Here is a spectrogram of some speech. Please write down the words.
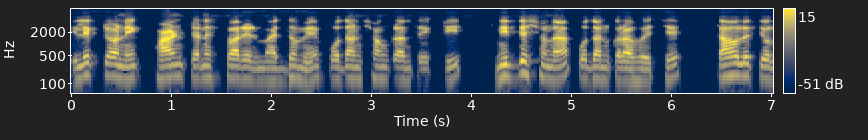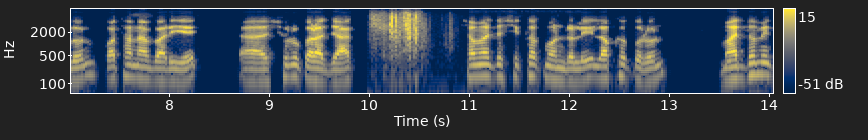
ইলেকট্রনিক ফান্ড ট্রান্সফারের মাধ্যমে প্রদান সংক্রান্ত একটি নির্দেশনা প্রদান করা হয়েছে। তাহলে চলুন কথা না বাড়িয়ে শুরু করা যাক। সম্মানিত শিক্ষক মণ্ডলী, লক্ষ্য করুন, মাধ্যমিক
